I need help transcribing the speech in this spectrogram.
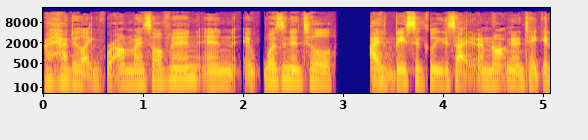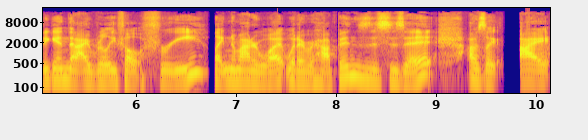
I had to like ground myself in, and it wasn't until I basically decided I'm not going to take it again that I really felt free. Like no matter what, whatever happens, this is it. I was like, I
